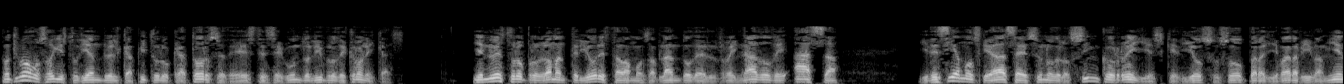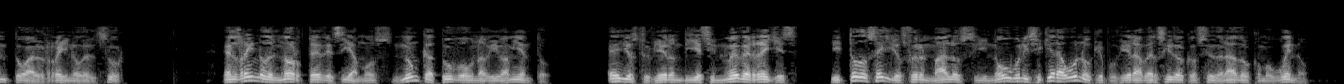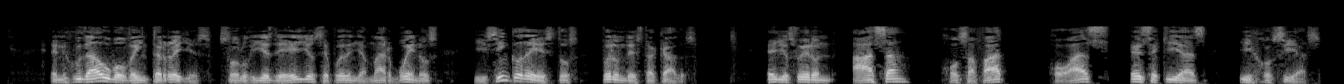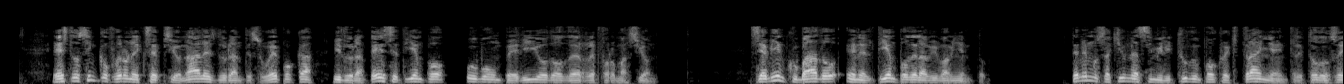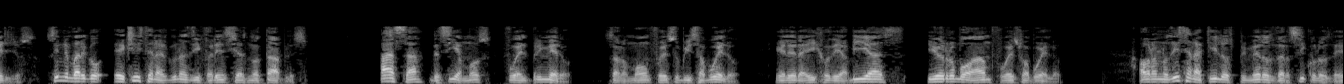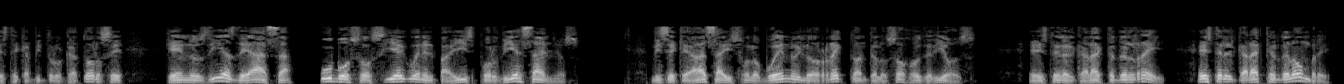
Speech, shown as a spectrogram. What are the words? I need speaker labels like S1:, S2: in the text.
S1: Continuamos hoy estudiando el capítulo catorce de este segundo libro de Crónicas. Y en nuestro programa anterior estábamos hablando del reinado de Asa, y decíamos que Asa es uno de los cinco reyes que Dios usó para llevar avivamiento al reino del sur. El reino del norte, decíamos, nunca tuvo un avivamiento. Ellos tuvieron diecinueve reyes, y todos ellos fueron malos, y no hubo ni siquiera uno que pudiera haber sido considerado como bueno. En Judá hubo veinte reyes, solo diez de ellos se pueden llamar buenos, y cinco de estos fueron destacados. Ellos fueron Asa, Josafat, Joás, Ezequías y Josías. Estos cinco fueron excepcionales durante su época y durante ese tiempo hubo un período de reformación. Se había incubado en el tiempo del avivamiento. Tenemos aquí una similitud un poco extraña entre todos ellos. Sin embargo, existen algunas diferencias notables. Asa, decíamos, fue el primero. Salomón fue su bisabuelo. Él era hijo de Abías y Roboam fue su abuelo. Ahora nos dicen aquí los primeros versículos de este capítulo catorce que en los días de Asa hubo sosiego en el país por diez años. Dice que Asa hizo lo bueno y lo recto ante los ojos de Dios. Este era el carácter del rey. Este era el carácter del hombre.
